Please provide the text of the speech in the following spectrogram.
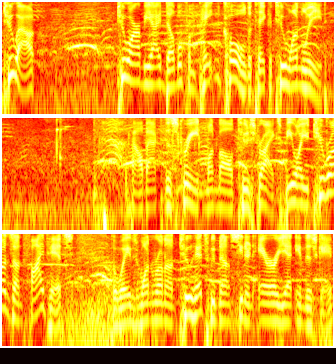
two out, two RBI double from Peyton Cole to take a 2 1 lead. Foul back to the screen. One ball, two strikes. BYU two runs on five hits. The Waves one run on two hits. We've not seen an error yet in this game.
